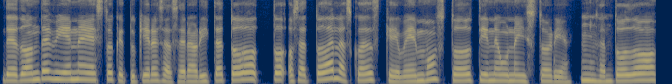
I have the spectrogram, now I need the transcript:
de dónde viene esto que tú quieres hacer ahorita. Todo, o sea, todas las cosas que vemos, todo tiene una historia. O sea, todo,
